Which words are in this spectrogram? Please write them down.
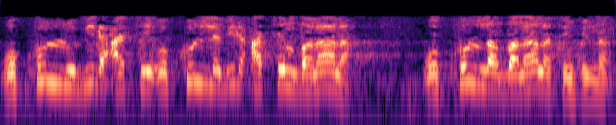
wakulla bidcatin dalaala wa kulla dalaalatin fi nnaar.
